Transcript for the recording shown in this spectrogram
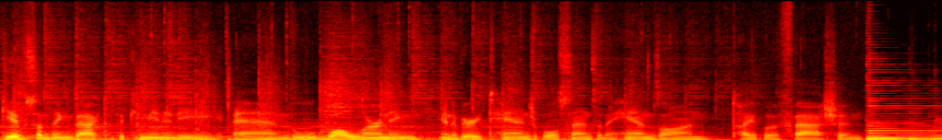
give something back to the community and while learning in a very tangible sense in a hands-on type of fashion.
